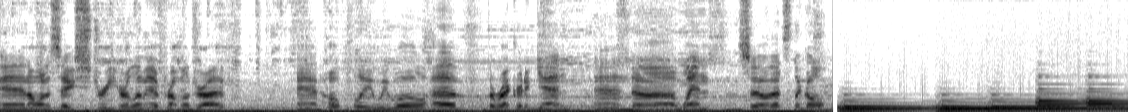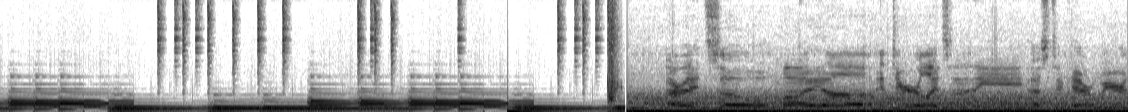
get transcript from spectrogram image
and I want to say street or limited front wheel drive. And hopefully we will have the record again and uh, win. So that's the goal. All right, so my uh, interior lights in the S2K are weird.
